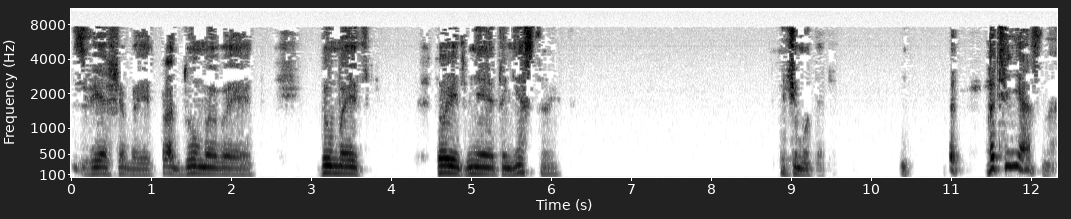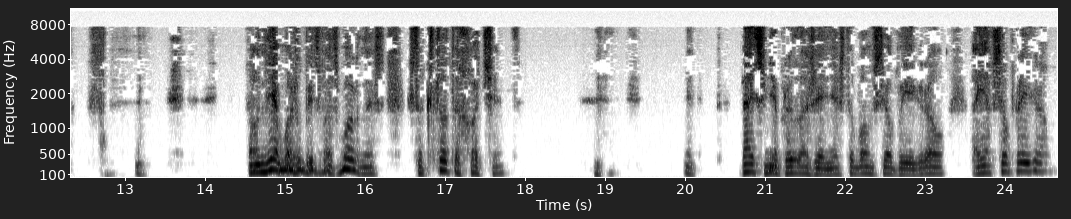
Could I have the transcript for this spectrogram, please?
Взвешивает, продумывает, думает, стоит мне это, не стоит. Почему так? Очень ясно. Вполне может быть возможность, что кто-то хочет дать мне предложение, чтобы он все выиграл, а я все проиграл.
